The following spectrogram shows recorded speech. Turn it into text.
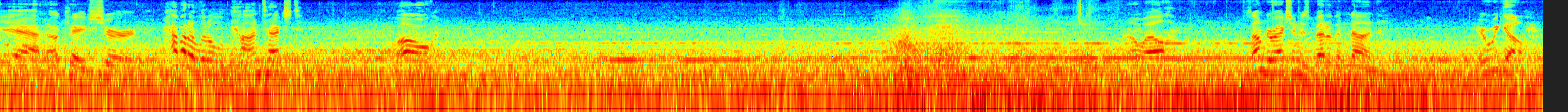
Yeah, okay, sure. How about a little context? Oh Some direction is better than none. Here we go.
